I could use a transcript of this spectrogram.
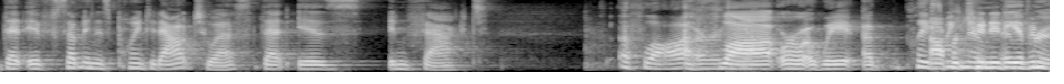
that if something is pointed out to us that is in fact A flaw. a flaw or a way a Place opportunity of improve,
